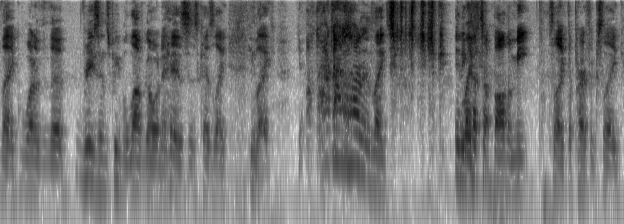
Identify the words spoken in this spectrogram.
like one of the reasons people love going to his is because like he like and like and he Like- cuts up all the meat to like the perfect like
